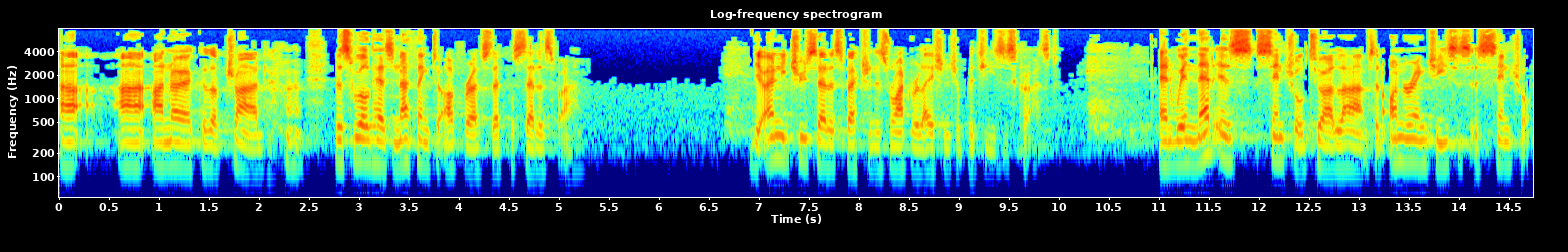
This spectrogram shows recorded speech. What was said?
Uh, I, I know because I've tried. this world has nothing to offer us that will satisfy. The only true satisfaction is right relationship with Jesus Christ. And when that is central to our lives and honoring Jesus is central,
